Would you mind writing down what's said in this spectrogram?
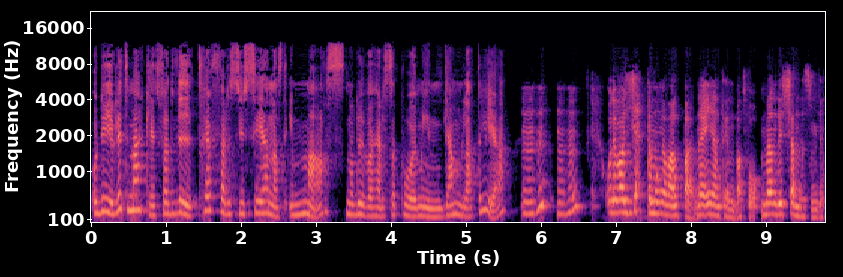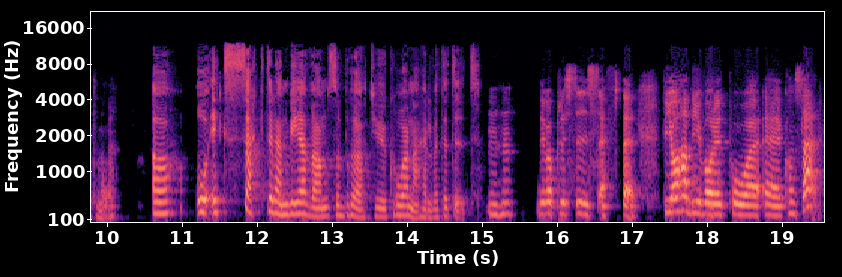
och det är ju lite märkligt för att vi träffades ju senast i mars när du var och hälsade på i min gamla ateljé. Mm -hmm, mm -hmm. Och det var jättemånga valpar. Nej, egentligen bara två. Men det kändes som jättemånga. Ja, och exakt i den vevan så bröt ju coronahelvetet ut. Mm. Det var precis efter. För jag hade ju varit på eh, konsert.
